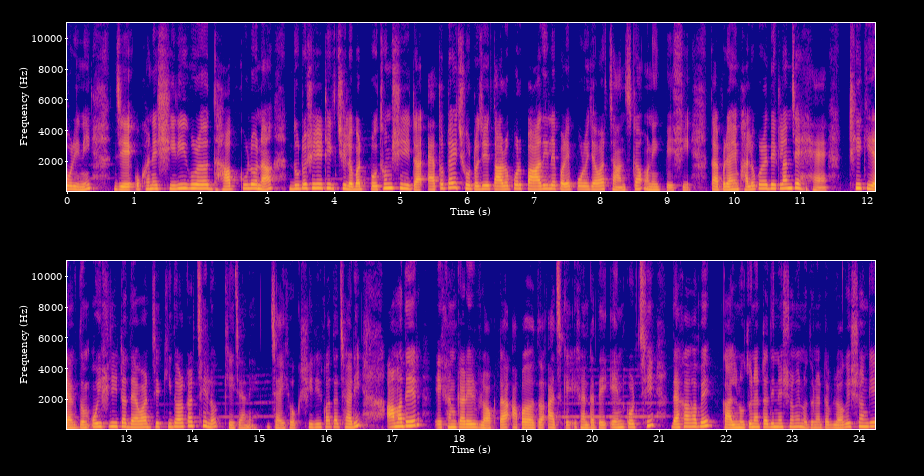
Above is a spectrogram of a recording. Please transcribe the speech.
করিনি যে ওখানে সিঁড়িগুলো, ধাপগুলো না, দুটো সিঁড়ি ঠিক ছিল বাট প্রথম সিঁড়িটা এতটাই ছোট যে তার উপর পা দিলে পরে পড়ে যাওয়ার চান্সটা অনেক বেশি। তারপরে আমি ভালো করে দেখলাম যে হ্যাঁ ঠিকই একদম ওই সিঁড়িটা দেওয়ার যে কী দরকার ছিল কে জানে। যাই হোক, সিঁড়ির কথা ছাড়ি। আমাদের এখানকারের ব্লগটা আপাতত আজকে এখানটাতে এন্ড করছি। দেখা হবে কাল নতুন একটা দিনের সঙ্গে, নতুন একটা ব্লগের সঙ্গে।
